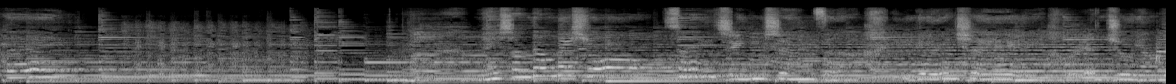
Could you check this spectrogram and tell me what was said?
退。没想到你说最近选择一个人睡，我忍住眼泪，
